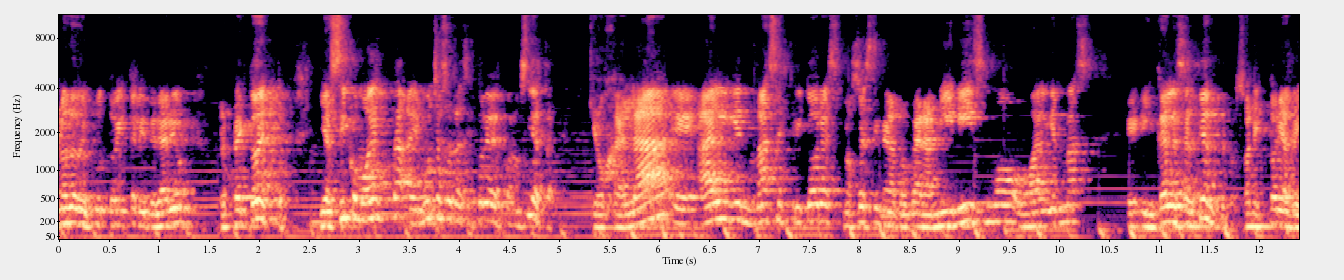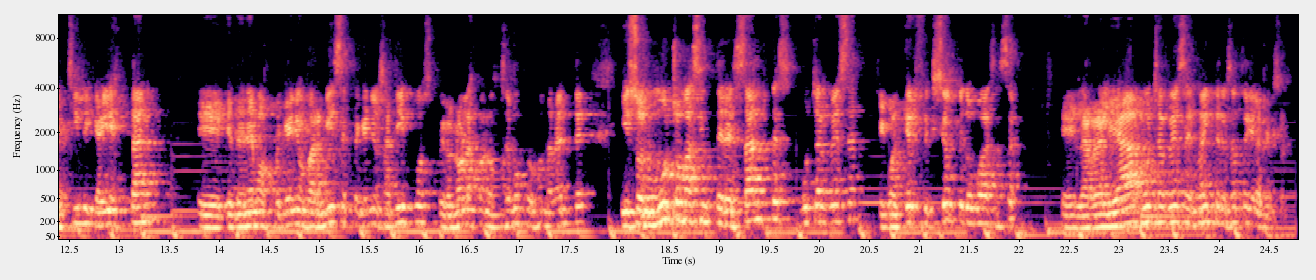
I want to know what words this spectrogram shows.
menos desde el punto de vista literario, respecto a esto. Y así como esta, hay muchas otras historias desconocidas también, que ojalá eh, alguien más escritores, no sé si me va a tocar a mí mismo o a alguien más, eh, hincarles el diente, pues son historias de Chile que ahí están, eh, que tenemos pequeños barnices, pequeños atipos, pero no las conocemos profundamente y son mucho más interesantes muchas veces que cualquier ficción que tú puedas hacer. Eh, la realidad muchas veces es más interesante que la ficción.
